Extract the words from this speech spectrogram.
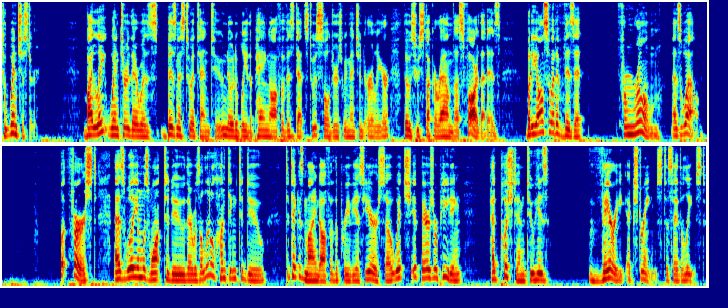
to Winchester. By late winter, there was business to attend to, notably the paying off of his debts to his soldiers we mentioned earlier, those who stuck around thus far, that is. But he also had a visit from Rome as well. But first, as William was wont to do, there was a little hunting to do to take his mind off of the previous year or so, which, it bears repeating, had pushed him to his very extremes, to say the least.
